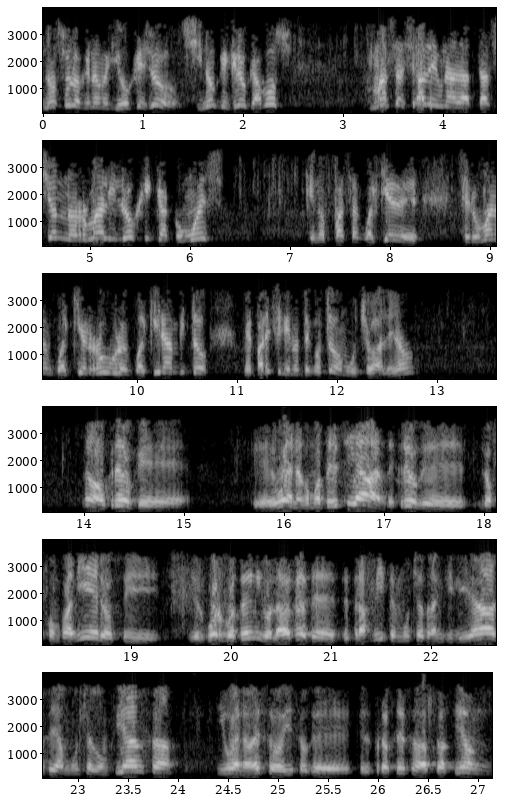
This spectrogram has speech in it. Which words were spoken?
no solo que no me equivoqué yo, sino que creo que a vos, más allá de una adaptación normal y lógica como es que nos pasa a cualquier eh, ser humano en cualquier rubro, en cualquier ámbito, me parece que no te costó mucho, Ale, ¿no? No, creo que, que bueno, como te decía antes, creo que los compañeros y, y el cuerpo técnico, la verdad, te, te transmiten mucha tranquilidad, te dan mucha confianza y bueno, eso hizo que, el proceso de adaptación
